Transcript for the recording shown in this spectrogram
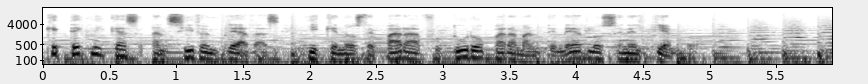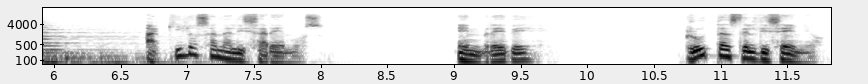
¿Qué técnicas han sido empleadas y qué nos depara a futuro para mantenerlos en el tiempo? Aquí los analizaremos. En breve. Rutas del diseño.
